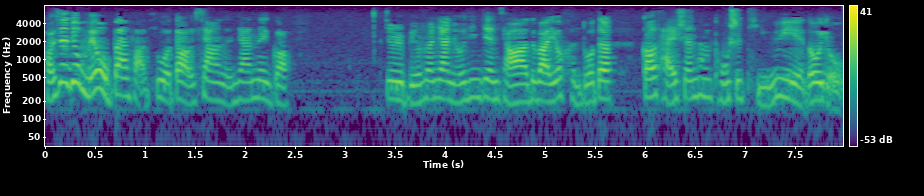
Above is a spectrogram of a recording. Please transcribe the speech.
好像就没有办法做到像人家那个，就是比如说人家牛津、剑桥啊，对吧？有很多的高材生，他们同时体育也都有，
